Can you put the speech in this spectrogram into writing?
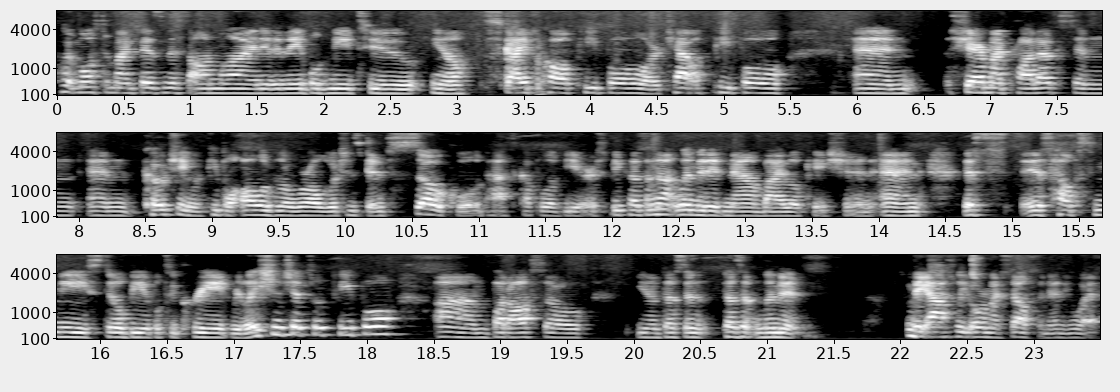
put most of my business online, it enabled me to, you know, Skype call people or chat with people and share my products and, and coaching with people all over the world, which has been so cool the past couple of years because I'm not limited now by location. And this, this helps me still be able to create relationships with people, um, but also, you know, doesn't, doesn't limit the athlete or myself in any way.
